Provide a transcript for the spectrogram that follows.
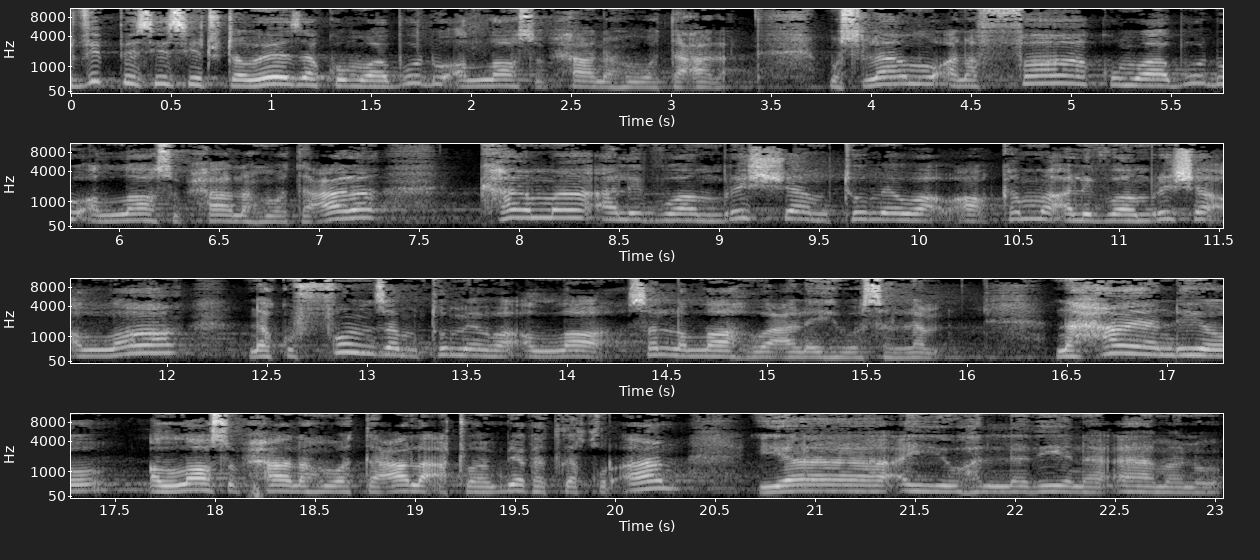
vipi sisi tutaweza kumwabudu Allah subhanahu wa ta'ala? Muislamu anafaa kumwabudu Allah subhanahu wa ta'ala kama alivyoamrisha mtume wa kama alivyoamrisha Allah na kufunza mtume wa Allah sallallahu alayhi wasallam na haya ndiyo Allah subhanahu wa ta'ala atuambia katika Qur'an ya ayyuhalladhina amanu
